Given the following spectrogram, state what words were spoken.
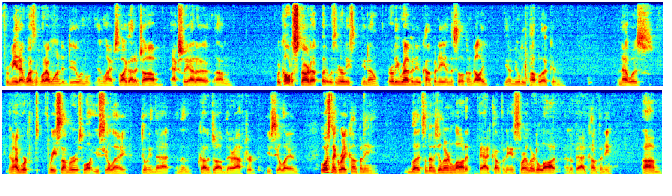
for me, that wasn't what I wanted to do in, in life. So I got a job actually at a, um, wouldn't call it a startup, but it was an early, you know, early revenue company in the Silicon Valley, you know, newly public, and and that was, you know, I worked three summers while at UCLA doing that, and then got a job there after UCLA, and it wasn't a great company, but sometimes you learn a lot at bad companies. So I learned a lot at a bad company, um,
